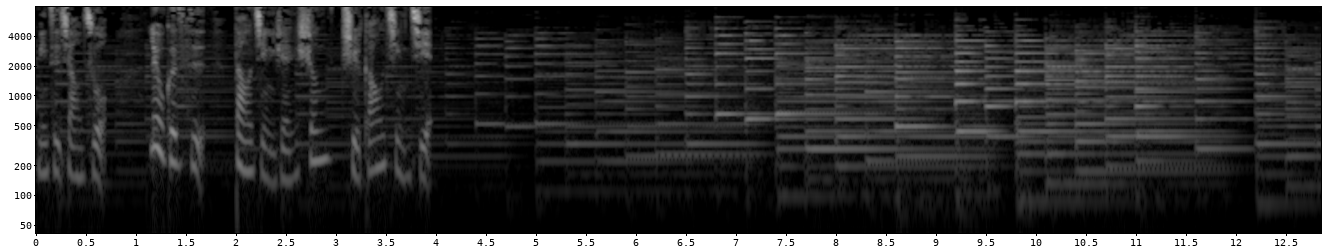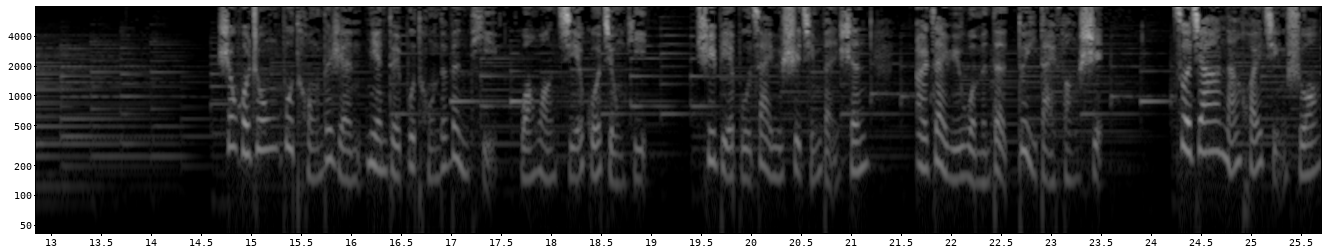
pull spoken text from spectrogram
名字叫做《六个字道尽人生至高境界》。生活中不同的人面对不同的问题，往往结果迥异。区别不在于事情本身，而在于我们的对待方式。作家南怀瑾说：“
